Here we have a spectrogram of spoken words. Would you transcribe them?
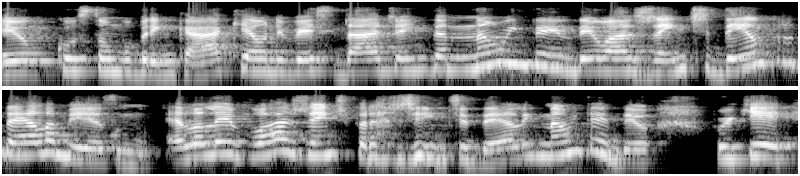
eu costumo brincar que a universidade ainda não entendeu a gente dentro dela mesmo. Ela levou a gente para a gente dela e não entendeu. Porque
